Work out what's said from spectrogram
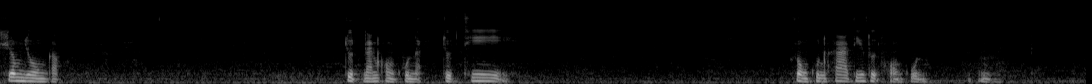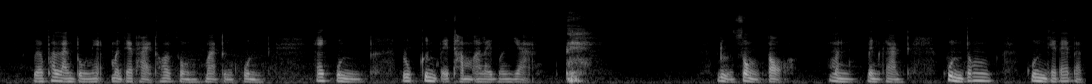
เชื่อมโยงกับ จุดนั้นของคุณอะจุดที่ทรงคุณค่าที่สุดของคุณแล้วพลังตรงนี้มันจะถ่ายทอดส่งมาถึงคุณ ให้คุณลุกขึ้นไปทำอะไรบางอย่าง หรือส่งต่อ มันเป็นการ คุณต้องคุณจะได้แบบ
